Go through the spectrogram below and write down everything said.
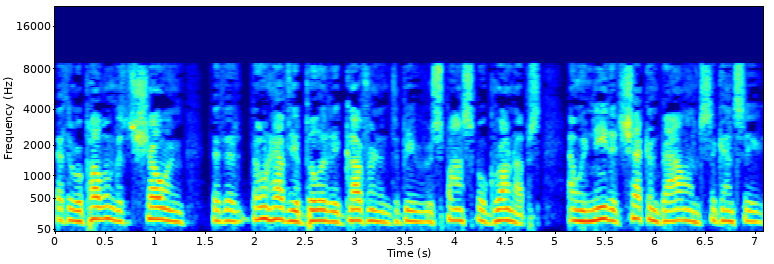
that the Republicans are showing that they don't have the ability to govern and to be responsible grown-ups, and we need a check and balance against the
